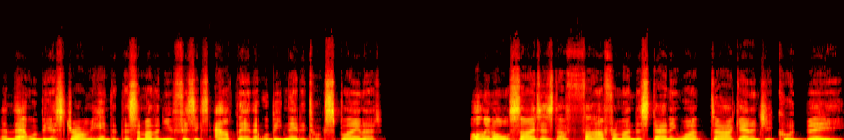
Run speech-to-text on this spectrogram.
and that would be a strong hint that there's some other new physics out there that would be needed to explain it. All in all, scientists are far from understanding what dark energy could be.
